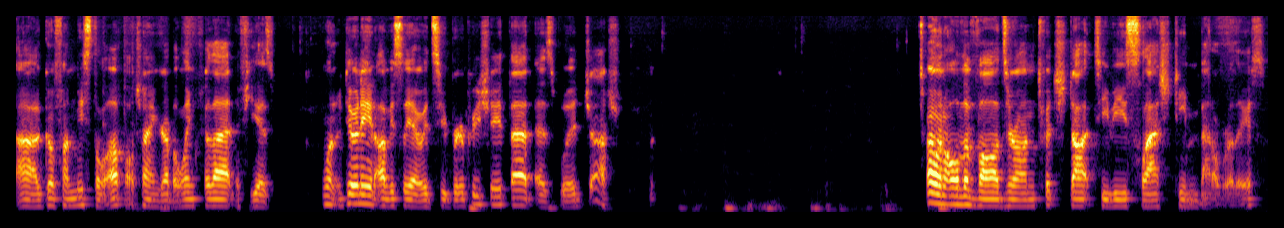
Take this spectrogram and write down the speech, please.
uh, GoFundMe still up. I'll try and grab a link for that if you guys want to donate. Obviously, I would super appreciate that, as would Josh. Oh, and all the VODs are on twitch.tv slash team battle brothers.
